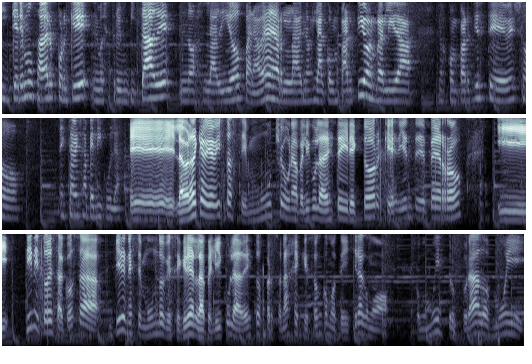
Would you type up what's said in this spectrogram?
y queremos saber por qué nuestro invitado nos la dio para verla, nos la compartió en realidad, nos compartió este bello, esta bella película. Eh, la verdad que había visto hace mucho una película de este director que es Diente de Perro y tiene toda esa cosa, ¿vieron ese mundo que se crea en la película de estos personajes que son como te dijera como como muy estructurados, muy,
